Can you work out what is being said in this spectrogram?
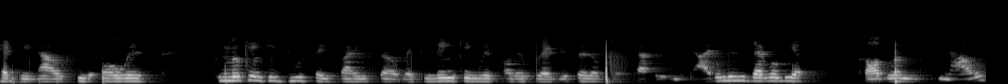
Pedri now, he's always looking to do things by himself, like linking with other players instead of just passing to Messi. I don't believe that will be a problem now,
